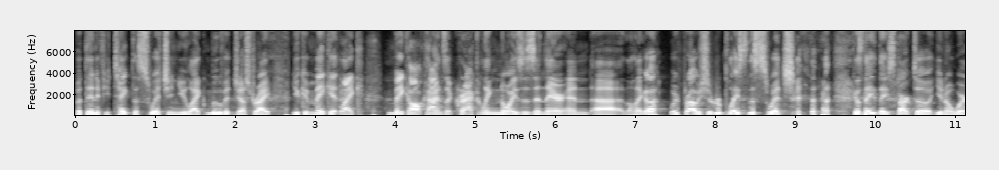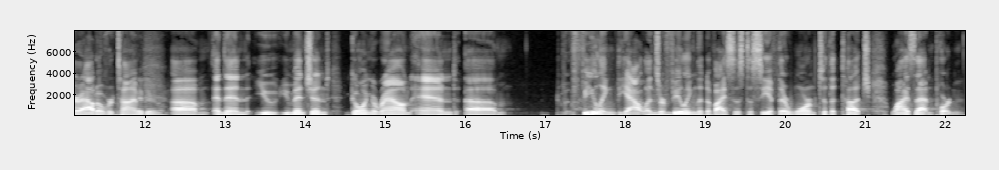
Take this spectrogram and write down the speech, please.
But then if you take the switch and you like move it just right, you can make it like make all kinds of crackling noises in there. And uh, they're like, oh, we probably should replace this switch because they, they start to you know wear out over time. They do. Um, and then you you mentioned going around and um, feeling the outlets mm-hmm. or feeling the devices to see if they're warm to the touch. Why is that important?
